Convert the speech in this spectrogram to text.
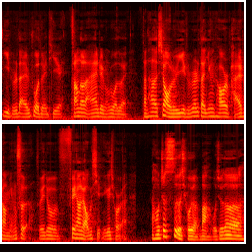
一直在弱队踢，桑德兰这种弱队，但他的效率一直在英超是排得上名次的，所以就非常了不起的一个球员。然后这四个球员吧，我觉得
